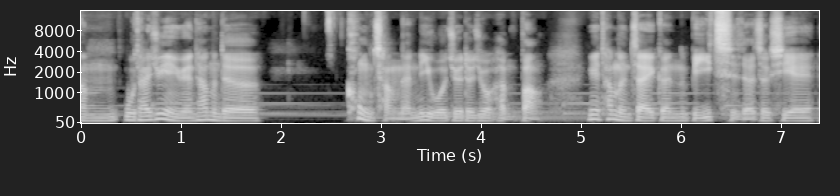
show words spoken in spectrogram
嗯，舞台剧演员他们的控场能力，我觉得就很棒，因为他们在跟彼此的这些，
